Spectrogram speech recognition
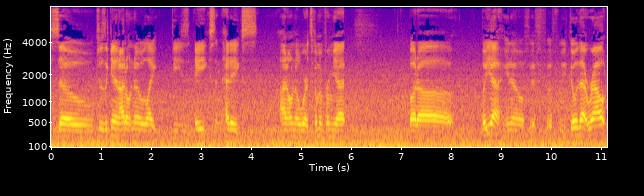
So, because again, I don't know like these aches and headaches. I don't know where it's coming from yet. But uh, but yeah, you know, if if, if we go that route,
